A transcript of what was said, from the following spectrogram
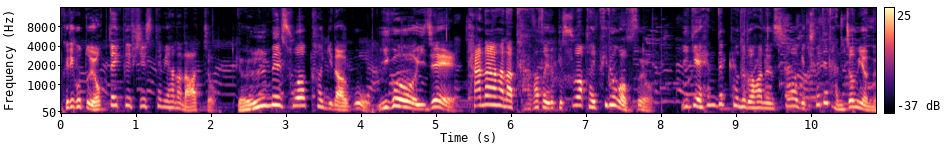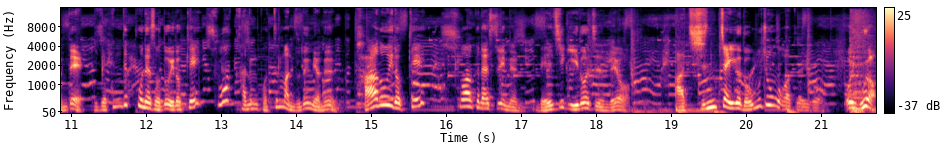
그리고 또 역대급 시스템이 하나 나왔죠. 열매 수확하기라고 이거 이제 하나하나 다 가서 이렇게 수확할 필요가 없어요. 이게 핸드폰으로 하는 수학의 최대 단점이었는데 이제 핸드폰에서도 이렇게 수학 가능 버튼만 누르면은 바로 이렇게 수학을 할 수 있는 매직이 이루어지는데요. 아 진짜 이거 너무 좋은 것 같아요 이거. 어이 뭐야?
